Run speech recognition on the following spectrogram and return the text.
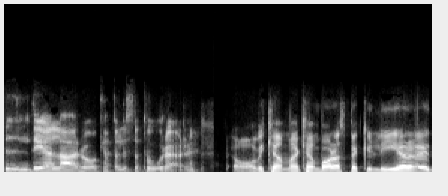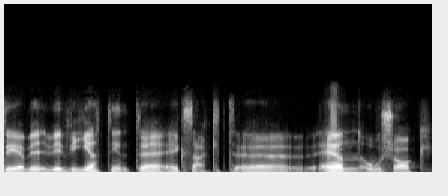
bildelar och katalysatorer? Ja, vi kan, man kan bara spekulera i det. Vi, vi vet inte exakt. Eh, en orsak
